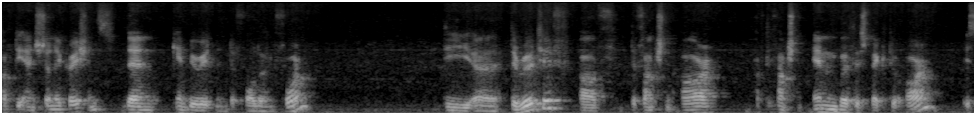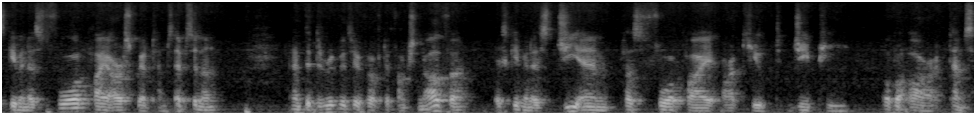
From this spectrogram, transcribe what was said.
of the Einstein equations then can be written in the following form. The uh, derivative of the function r of the function m with respect to r is given as 4 pi r squared times epsilon, and the derivative of the function alpha is given as gm plus 4 pi r cubed gp over r times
